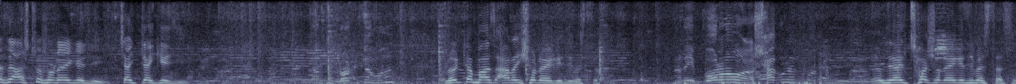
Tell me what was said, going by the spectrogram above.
আছে? আটশোশো টাকা কেজি চারটা কেজি। লটকা মাছ? আড়াইশো টাকা কেজি ব্যস্ত আছে আর এই বড় সাগরের পর কেমন দাম এই ছয়শো টাকা কেজি ব্যস্ত আছে।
